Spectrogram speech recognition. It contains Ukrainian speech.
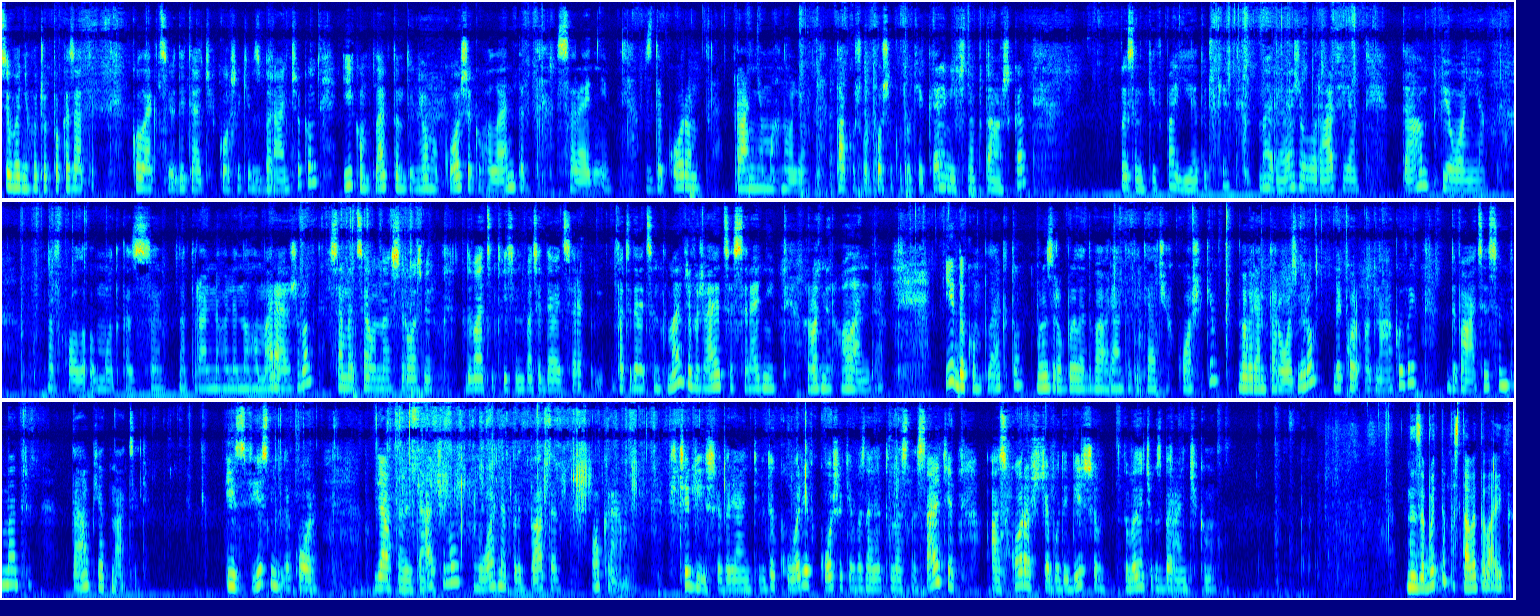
Сьогодні хочу показати колекцію дитячих кошиків з баранчиком і комплектом до нього кошик Голендер середній з декором рання магнолія. Також у кошику тут є керамічна пташка, писанки в паєточки, мережево, рафія та піонія. Навколо обмотка з натурального ляного мережева. Саме це у нас розмір 28-29 29 см, вважається середній розмір Голендера. І до комплекту ми зробили два варіанти дитячих кошиків, два варіанти розміру. Декор однаковий 20 см та 15 І, звісно, декор, як на дитячому, можна придбати окремо. Ще більше варіантів декорів, кошиків ви знайдете у нас на сайті, а скоро ще буде більше новиночок з баранчиками. Не забудьте поставити лайк.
